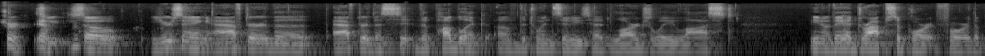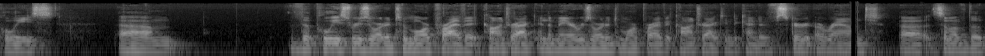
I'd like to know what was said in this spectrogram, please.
Sure yeah So, so you're saying after the after the the public of the Twin Cities had largely lost, you know, they had dropped support for the police. Um, the police resorted to more private contract, and the mayor resorted to more private contracting to kind of skirt around uh, some of the,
